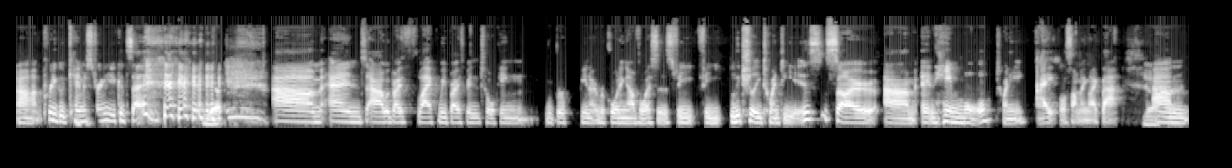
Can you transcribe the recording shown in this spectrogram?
uh, pretty good chemistry, you could say. yeah. um, and uh, we're both like we've both been talking, you know, recording our voices for for literally twenty years. So, um, and him more, twenty eight or something like that. Yeah. Um,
